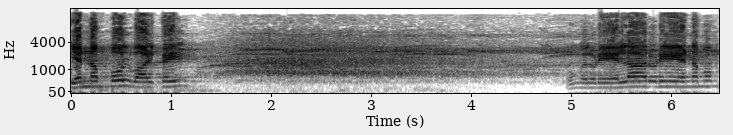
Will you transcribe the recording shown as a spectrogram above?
எண்ணம் போல் வாழ்க்கை. உங்களுடைய எல்லாருடைய எண்ணமும்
